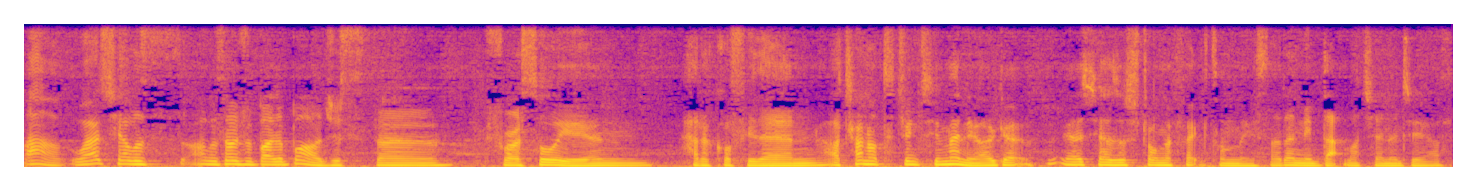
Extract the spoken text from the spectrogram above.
Ah, well, actually, I was I was over by the bar just uh, before I saw you and had a coffee there. And I try not to drink too many. I get it actually has a strong effect on me, so I don't need that much energy. I've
